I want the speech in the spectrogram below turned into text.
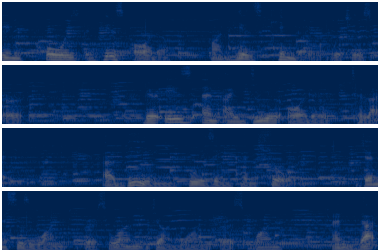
imposed his order on his kingdom, which is earth. There is an ideal order to life, a being who is in control. Genesis 1, verse 1, John 1, verse 1, and that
